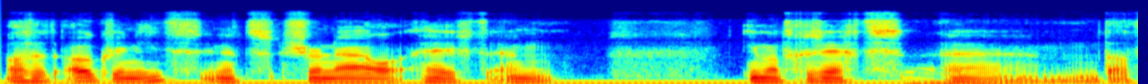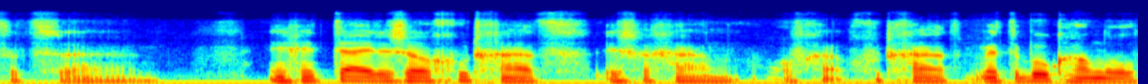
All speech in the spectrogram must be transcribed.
was het ook weer niet. In het journaal heeft een, iemand gezegd ehm, dat het in geen tijden zo goed gaat, is gegaan of goed gaat met de boekhandel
